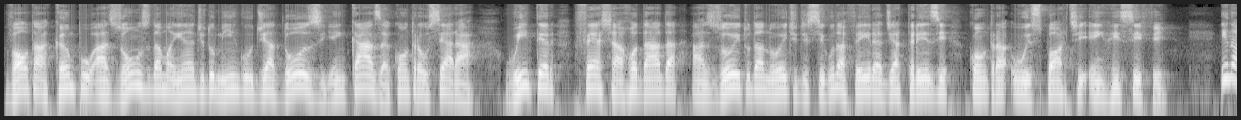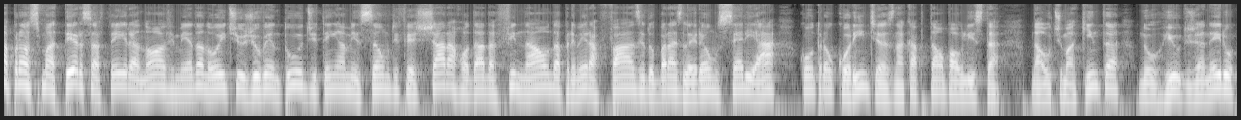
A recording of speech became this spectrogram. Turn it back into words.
volta a campo às 11 da manhã de domingo, dia 12, em casa contra o Ceará. O Inter fecha a rodada às 8 da noite de segunda-feira, dia 13, contra o Esporte em Recife. E na próxima terça-feira, nove e meia da noite, o Juventude tem a missão de fechar a rodada final da primeira fase do Brasileirão Série A contra o Corinthians, na capital paulista. Na última quinta, no Rio de Janeiro,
